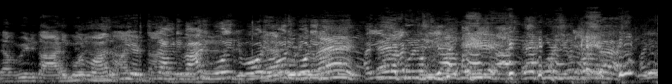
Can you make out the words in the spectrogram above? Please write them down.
நம்ம வீட்டுக்கு ஆடு வந்து மறுபடியும் வாடி, இருக்குது. ஓடி, ஓடி, ஓடி, ஓடி. ஐயோ, போய். குடிச்சிட்டு போங்க.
